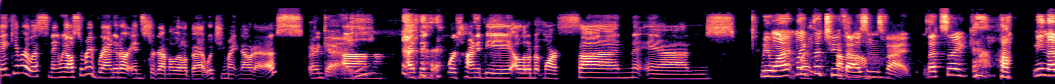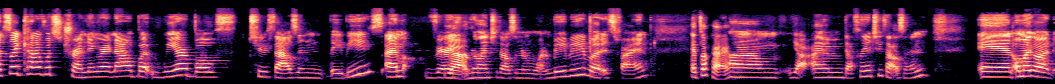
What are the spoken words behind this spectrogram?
Thank you for listening. We also rebranded our Instagram a little bit, which you might notice. Again. Um, I think we're trying to be a little bit more fun and we want like, like the 2000s vibe. That's like I mean that's like kind of what's trending right now, but we are both 2000 babies. I'm very yeah. borderline 2001 baby, but it's fine. It's okay. Um yeah, I am definitely a 2000. And oh my god,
